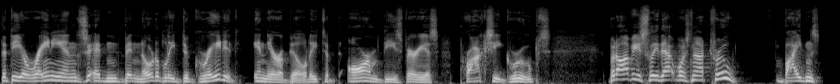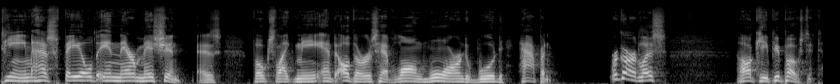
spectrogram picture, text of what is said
that the Iranians had been notably degraded in their ability to arm these various proxy groups. But obviously, that was not true. Biden's team has failed in their mission, as folks like me and others have long warned would happen. Regardless, I'll keep you posted.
